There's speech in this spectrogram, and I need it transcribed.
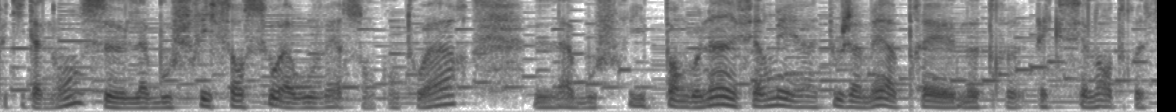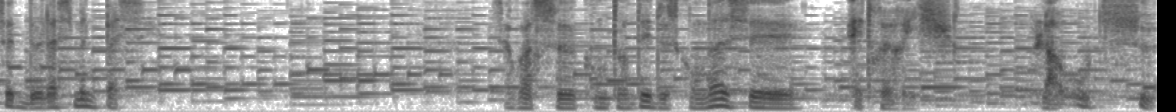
Petite annonce, la boucherie Sanso a ouvert son comptoir. La boucherie Pangolin est fermée à tout jamais après notre excellente recette de la semaine passée. Savoir se contenter de ce qu'on a, c'est être riche. Là au-dessus.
